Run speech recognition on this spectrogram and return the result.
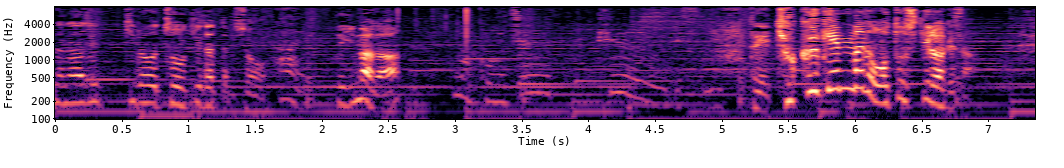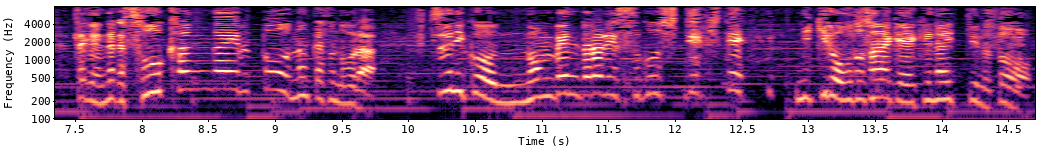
70キロ超級だったでしょ、はい、で今が？今59ですね。で極限まで落としてるわけさ。だけどなんかそう考えるとなんかそのほら普通にこうのんべんだらり過ごしてきて 2キロ落とさなきゃいけないっていうのと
